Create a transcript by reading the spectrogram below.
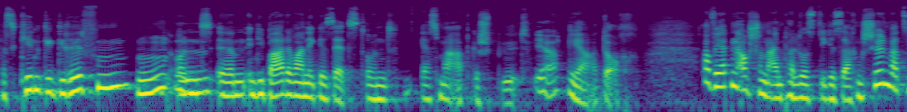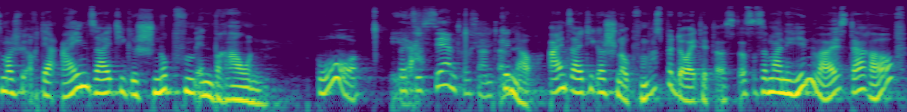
das Kind gegriffen hm, und mhm. ähm, in die Badewanne gesetzt und erstmal abgespült. Ja. Ja, doch. Aber wir hatten auch schon ein paar lustige Sachen. Schön war zum Beispiel auch der einseitige Schnupfen in Braun. Oh, hört ja. sich sehr interessant an. Genau, einseitiger Schnupfen. Was bedeutet das? Das ist immer ein Hinweis darauf,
